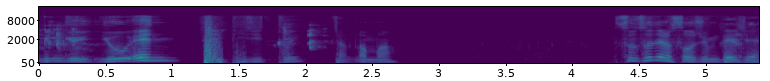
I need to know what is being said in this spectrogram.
민규 UN 디지트? 잠깐만. 순서대로 써주면 되지.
